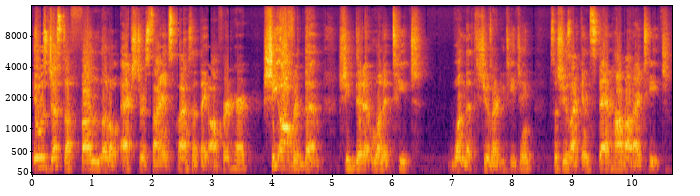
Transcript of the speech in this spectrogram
It was just a fun little extra science class that they offered her. She offered them. She didn't want to teach one that she was already teaching. So she was like, instead, how about I teach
